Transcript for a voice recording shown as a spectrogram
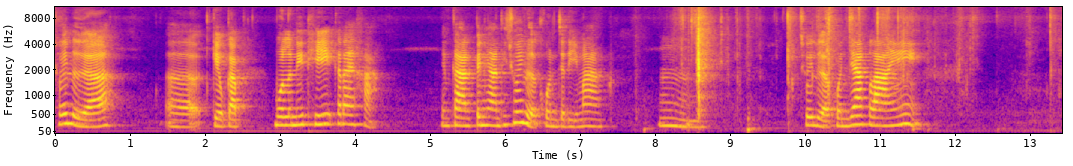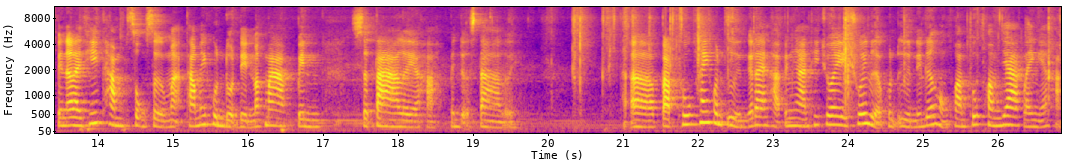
ช่วยเหลือเอเกี่ยวกับมูลนิธิก็ได้ค่ะ เป็นการเป็นงานที่ช่วยเหลือคนจะดีมาก อืมช่วยเหลือคนยากไร้ เป็นอะไรที่ทำส่งเสริมอะทำให้คุณโดดเด่นมากๆ เป็นสตาร์เลยอะค่ะ เป็นเดอะสตาร์เลยปรับทุกข์ให้คนอื่นก็ได้ค่ะ เป็นงานที่ช่วยช่วยเหลือคนอื่นในเรื่องของความทุกข์ความยากอะไรเงี้ยค่ะ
